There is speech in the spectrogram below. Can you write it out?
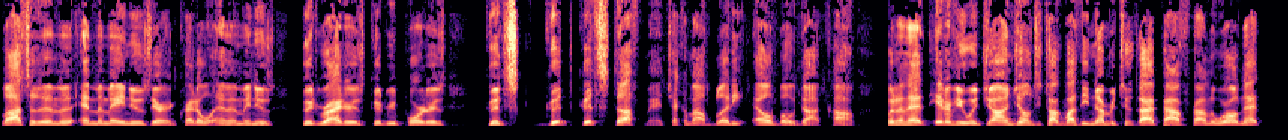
Lots of MMA news there, incredible MMA news. Good writers, good reporters, good good good stuff, man. Check them out, BloodyElbow.com. But in that interview with Jon Jones, he talked about the number two guy, pound for pound in the world, and that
